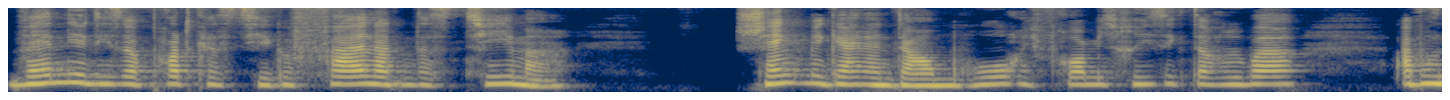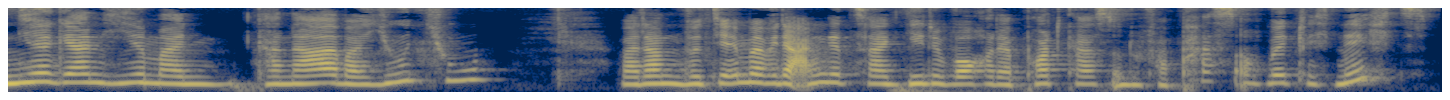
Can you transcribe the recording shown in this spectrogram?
Wenn dir dieser Podcast hier gefallen hat und das Thema, schenk mir gerne einen Daumen hoch. Ich freue mich riesig darüber. Abonniere gern hier meinen Kanal bei YouTube, weil dann wird dir immer wieder angezeigt, jede Woche der Podcast und du verpasst auch wirklich nichts.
